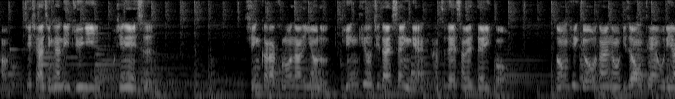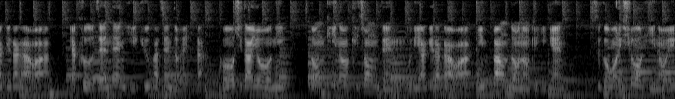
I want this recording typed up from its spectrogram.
好，接下来请看例句一，我先念一次。新型コロナによる緊急事態宣言発令されて以降、 ドンキ業態の依存店売上高は約前年比9%減った。こうしたように、ドンキの既存店売上高はインバウンドの激減、巣ごもり消費の影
